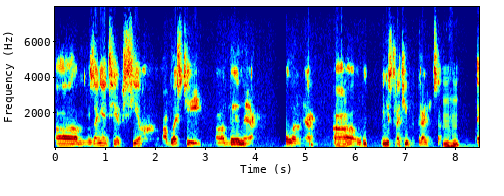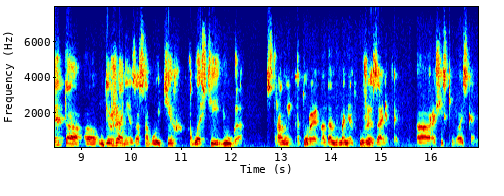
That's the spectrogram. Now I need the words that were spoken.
э, занятие всех областей э, ДНР, ЛНР э, в административных границах. Угу. Это э, удержание за собой тех областей юга страны, которые на данный момент уже заняты Э, российскими войсками.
